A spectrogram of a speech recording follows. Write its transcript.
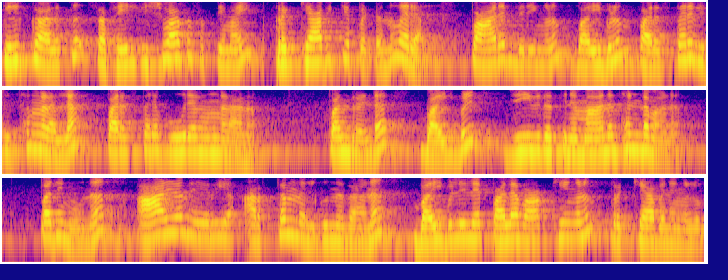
പിൽക്കാലത്ത് സഭയിൽ വിശ്വാസ സത്യമായി പ്രഖ്യാപിക്കപ്പെട്ടെന്ന് വരാം. പാരമ്പര്യങ്ങളും ബൈബിളും പരസ്പര വിരുദ്ധങ്ങളല്ല പരസ്പര പൂരകങ്ങളാണ് പന്ത്രണ്ട് ബൈബിൾ ജീവിതത്തിന് മാനദണ്ഡമാണ്. പതിമൂന്ന് ആഴമേറിയ അർത്ഥം നൽകുന്നതാണ് ബൈബിളിലെ പല വാക്യങ്ങളും പ്രഖ്യാപനങ്ങളും.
